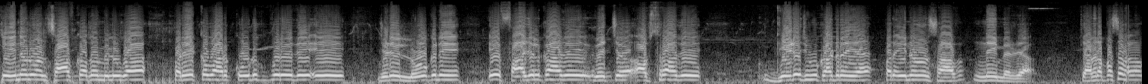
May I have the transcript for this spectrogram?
ਕਿ ਇਹਨਾਂ ਨੂੰ ਇਨਸਾਫ ਕਦੋਂ ਮਿਲੂਗਾ, ਪਰ ਇੱਕ ਵਾਰ ਕੋਟਕਪੂਰੇ ਦੇ ਇਹ ਜਿਹੜੇ ਲੋਕ ਨੇ, ਇਹ ਫਾਜ਼ਿਲਕਾ ਦੇ ਵਿੱਚ ਅਫਸਰਾਂ ਦੇ ਗੇੜੇ ਜ਼ਰੂਰ ਕੱਢ ਰਹੇ ਆ, ਪਰ ਇਹਨਾਂ ਨੂੰ ਇਨਸਾਫ ਨਹੀਂ ਮਿਲ ਰਿਹਾ। ਕੈਮਰਾ ਪਰਸਨ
